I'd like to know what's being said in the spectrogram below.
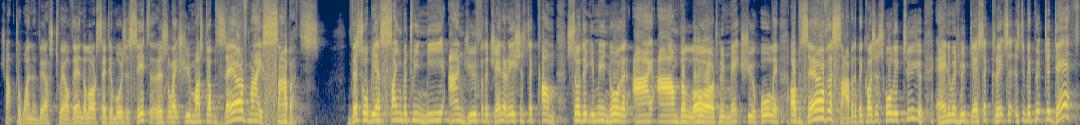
Chapter 1 and verse 12. Then the Lord said to Moses, Say to the Israelites, You must observe my Sabbaths this will be a sign between me and you for the generations to come, so that you may know that I am the Lord who makes you holy. Observe the Sabbath because it's holy to you. Anyone who desecrates it is to be put to death.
